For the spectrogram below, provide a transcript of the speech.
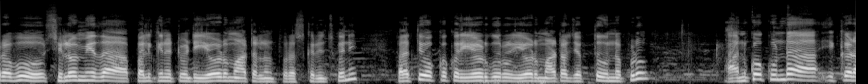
ప్రభు శిలో మీద పలికినటువంటి ఏడు మాటలను పురస్కరించుకొని ప్రతి ఒక్కొక్కరు ఏడుగురు ఏడు మాటలు చెప్తూ ఉన్నప్పుడు అనుకోకుండా ఇక్కడ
